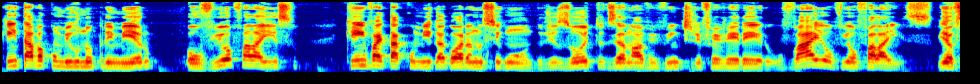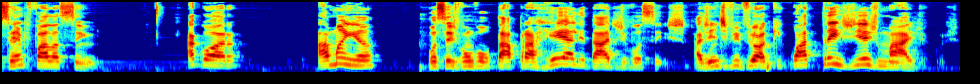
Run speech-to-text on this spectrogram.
Quem estava comigo no primeiro ouviu eu falar isso, quem vai estar tá comigo agora no segundo? 18, 19 e 20 de fevereiro. Vai ouvir eu falar isso. E eu sempre falo assim: agora, amanhã, vocês vão voltar para a realidade de vocês. A gente viveu aqui quatro, três dias mágicos.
